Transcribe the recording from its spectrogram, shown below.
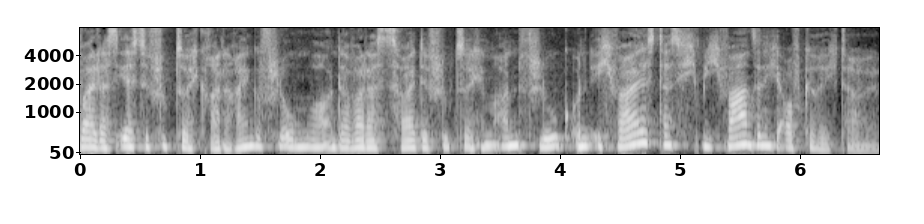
weil das erste Flugzeug gerade reingeflogen war und da war das zweite Flugzeug im Anflug. Und ich weiß, dass ich mich wahnsinnig aufgeregt habe.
